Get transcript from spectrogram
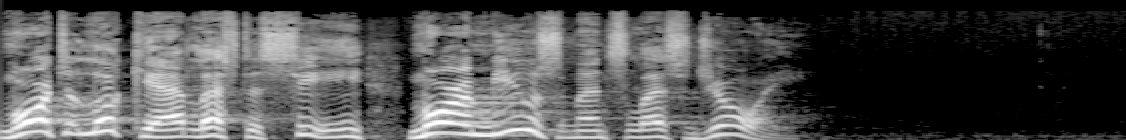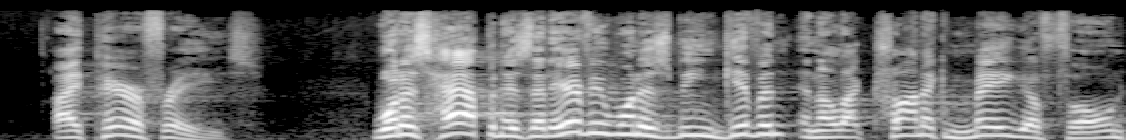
More to look at, less to see. More amusements, less joy. I paraphrase. What has happened is that everyone is being given an electronic megaphone,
